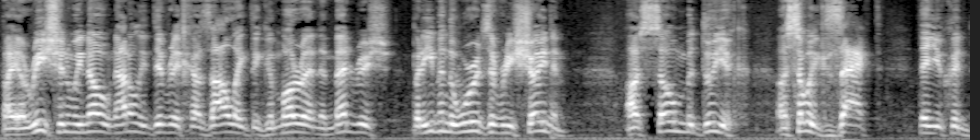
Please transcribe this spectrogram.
By a Rishon, we know not only Divrei Chazal like the Gemara and the Medrash, but even the words of Rishonim are so meduyik, are so exact that you could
